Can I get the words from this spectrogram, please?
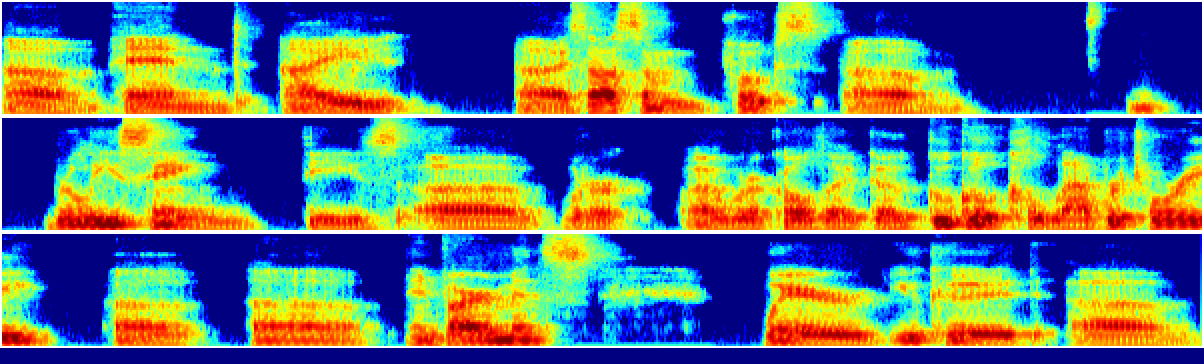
um, and I uh, I saw some folks um, releasing these uh, what are uh, what are called like a Google Colaboratory uh, uh, environments, where you could. Um,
